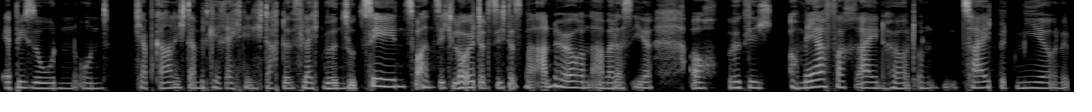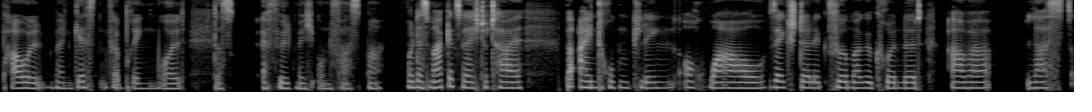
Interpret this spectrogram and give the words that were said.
Episoden und ich habe gar nicht damit gerechnet. Ich dachte, vielleicht würden so 10, 20 Leute sich das mal anhören, aber dass ihr auch wirklich auch mehrfach reinhört und Zeit mit mir und mit Paul, mit meinen Gästen verbringen wollt, das erfüllt mich unfassbar. Und das mag jetzt vielleicht total beeindruckend klingen. Auch wow, sechsstellig Firma gegründet, aber lasst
